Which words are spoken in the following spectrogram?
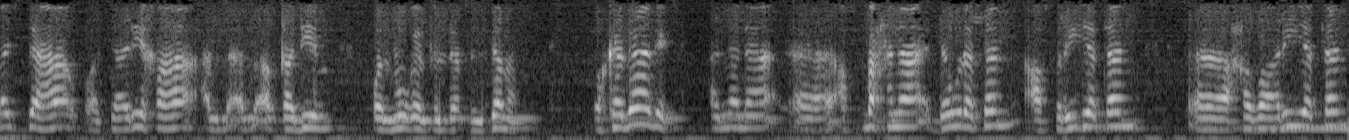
مجدها وتاريخها القديم والمغل في الزمن. وكذلك أننا أصبحنا دولة عصرية حضارية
